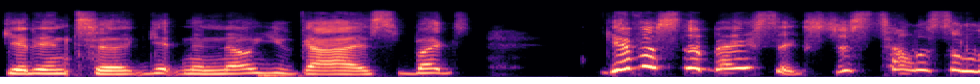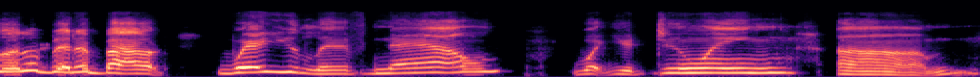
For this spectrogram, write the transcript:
get into getting to know you guys. But give us the basics. Just tell us a little bit about where you live now, what you're doing. Um,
